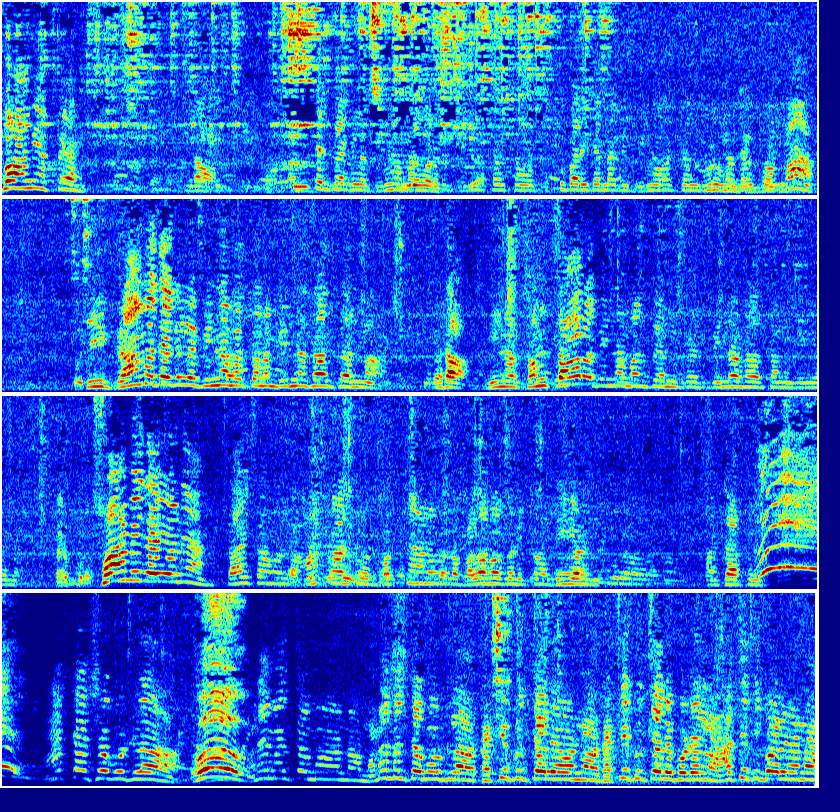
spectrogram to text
ಸ್ವಾಮಿ ಅಪ್ಪ. ಭಿನ್ನವರ್ತನ ಭಿನ್ನವರ್ತನ ಗುರು ಮಂಡಲ್ಕೊಲ್ಲ ಈ ಗ್ರಾಮದಾಗಲ ಭಿನ್ನವರ್ತನ ಭಿನ್ನ ಸಾಲ್ತನ್ನ ನಿನ್ನ ಸಂಸಾರ ಭಿನ್ನ ಮಂತ್ರ ಭಿನ್ನ ಸಾಲ್ತನ ಸ್ವಾಮಿ ದೈವನೇ ಕಾಯ್ತಾಮಲ್ಲ ಆಕಾಶ ಭಕ್ತಾಣವಲ್ಲ ಬಲಬಗಳಿತ ದೆಯ್ಯೋಣ ಅಂತ ಆಕಾಶ ಬಿಡ್ಲ ಮನೆ ಮಂತ ಮಾಡೋಣ ಮನೆ ಮಂತ ಬಿಡ್ಲ ಕಟ್ಟಿ ಕುಚ್ಚಾಲೆ ಅವಣ್ಣ ಕಟ್ಟಿ ಕುಚ್ಚಾಲೆ ಬಿಡಲ್ಲ ಆಚತಿ ಬಾಳೋಣ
